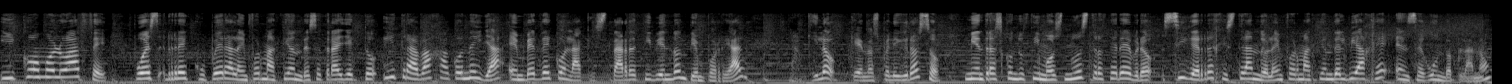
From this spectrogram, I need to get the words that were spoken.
¿Y cómo lo hace? Pues recupera la información de ese trayecto y trabaja con ella en vez de con la que está recibiendo en tiempo real. Tranquilo, que no es peligroso. Mientras conducimos, nuestro cerebro sigue registrando la información del viaje en segundo plano.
